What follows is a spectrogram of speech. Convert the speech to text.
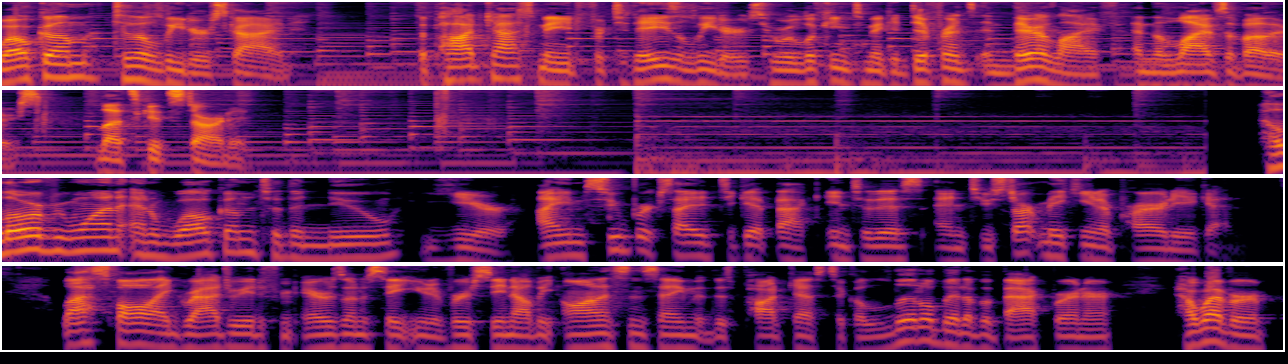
Welcome to the Leader's Guide, the podcast made for today's leaders who are looking to make a difference in their life and the lives of others. Let's get started. Hello, everyone, and welcome to the new year. I am super excited to get back into this and to start making it a priority again. Last fall, I graduated from Arizona State University, and I'll be honest in saying that this podcast took a little bit of a back burner. However,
